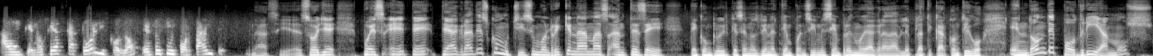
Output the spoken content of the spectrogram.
aunque no seas católico, ¿no? Eso es importante. Así es. Oye, pues eh, te, te, agradezco muchísimo, Enrique. Nada más antes de, de, concluir que se nos viene el tiempo encima y siempre es muy agradable platicar contigo. ¿En dónde podríamos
